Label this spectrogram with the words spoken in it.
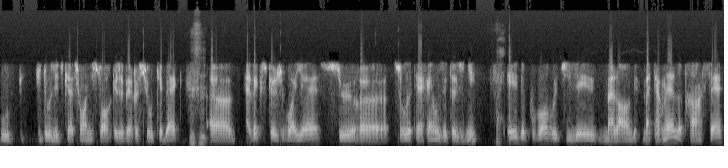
ou plutôt l'éducation en histoire que j'avais reçue au Québec, mhm. euh, avec ce que je voyais sur, euh, sur le terrain aux États-Unis et de pouvoir utiliser ma langue maternelle, le français,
